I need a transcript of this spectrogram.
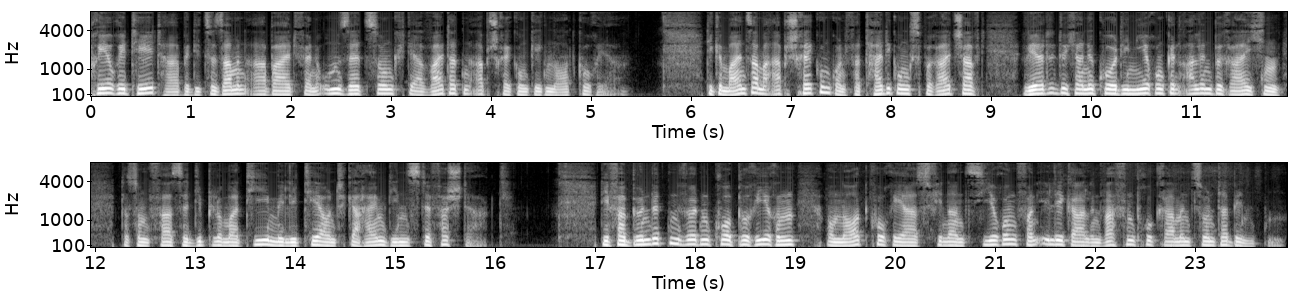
Priorität habe die Zusammenarbeit für eine Umsetzung der erweiterten Abschreckung gegen Nordkorea. Die gemeinsame Abschreckung und Verteidigungsbereitschaft werde durch eine Koordinierung in allen Bereichen, das umfasse Diplomatie, Militär und Geheimdienste, verstärkt. Die Verbündeten würden kooperieren, um Nordkoreas Finanzierung von illegalen Waffenprogrammen zu unterbinden.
